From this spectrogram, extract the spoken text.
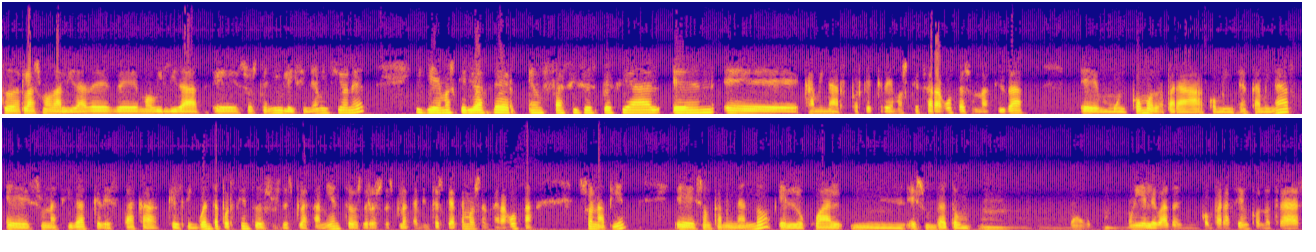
todas las modalidades de movilidad eh, sostenible y sin emisiones y hemos querido hacer énfasis especial en eh, caminar, porque creemos que Zaragoza es una ciudad eh, muy cómoda para eh, caminar. Es una ciudad que destaca que el 50% de sus desplazamientos, de los desplazamientos que hacemos en Zaragoza, son a pie, eh, son caminando, en lo cual mm, es un dato mm, muy, muy elevado en comparación con otras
